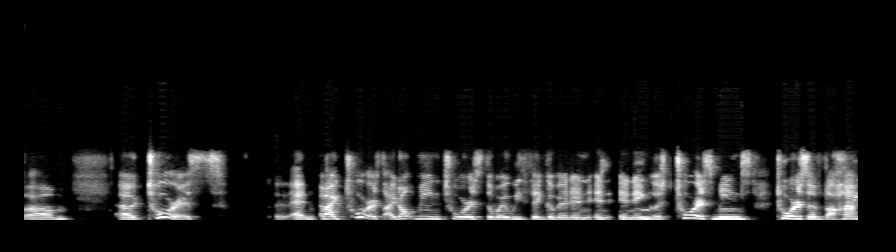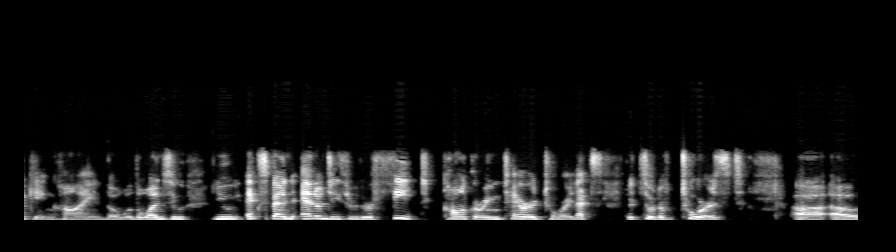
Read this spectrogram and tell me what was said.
um, uh, tourists, and by tourists, I don't mean tourists the way we think of it in, in, in English. tourists means tourists of the hiking kind, the, the ones who you expend energy through their feet conquering territory. That's the sort of tourist uh, uh,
